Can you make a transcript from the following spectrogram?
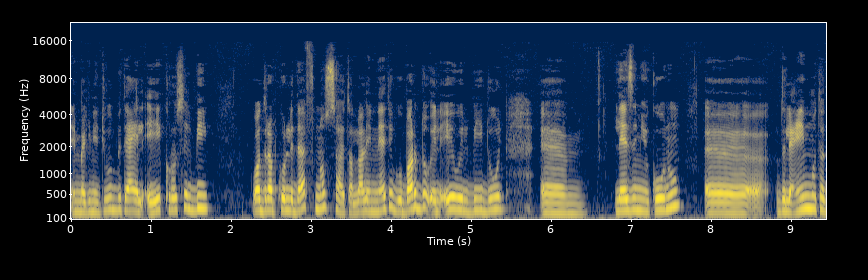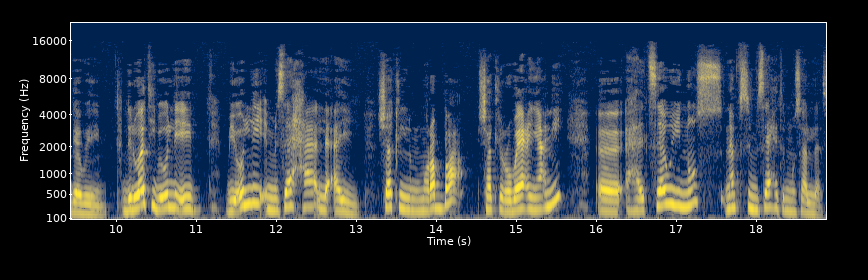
ال magnitude بتاع ال A cross ال B وأضرب كل ده في نص هيطلع لي الناتج وبرده ال A وال B دول لازم يكونوا ضلعين متجاورين دلوقتي بيقول لي إيه؟ بيقول لي المساحه لأي شكل مربع شكل رباعي يعني هتساوي نص نفس مساحة المثلث.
